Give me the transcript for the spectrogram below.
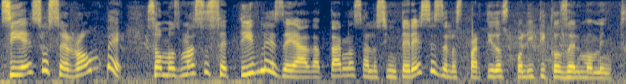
Si eso se rompe, somos más susceptibles de adaptarnos a los intereses de los partidos políticos del momento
